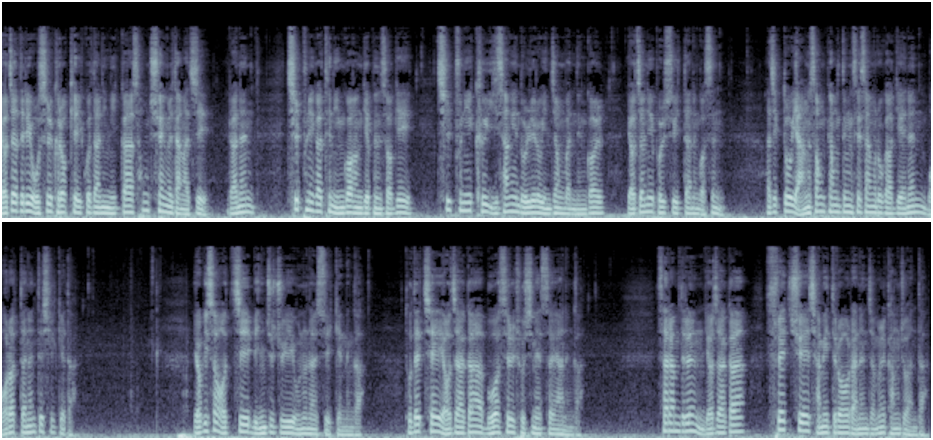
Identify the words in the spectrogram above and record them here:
여자들이 옷을 그렇게 입고 다니니까 성추행을 당하지. 라는 칠푼이 같은 인과관계 분석이 칠푼이 그 이상의 논리로 인정받는 걸 여전히 볼 수 있다는 것은 아직도 양성평등 세상으로 가기에는 멀었다는 뜻일 게다. 여기서 어찌 민주주의 운운할 수 있겠는가? 도대체 여자가 무엇을 조심했어야 하는가? 사람들은 여자가 술에 취해 잠이 들어 라는 점을 강조한다.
